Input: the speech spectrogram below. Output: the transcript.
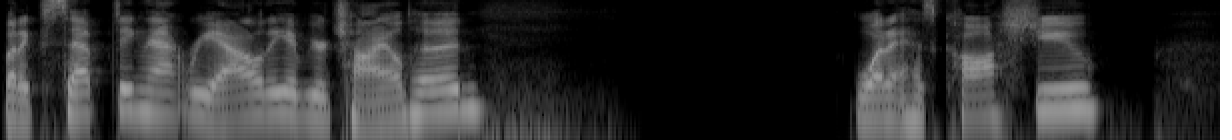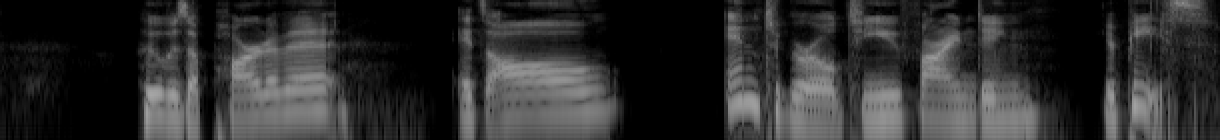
But accepting that reality of your childhood, what it has cost you, who was a part of it, it's all integral to you finding your peace.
